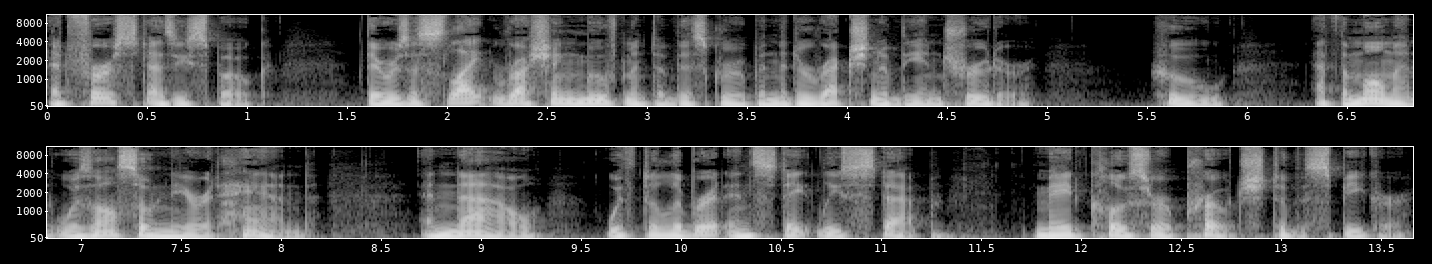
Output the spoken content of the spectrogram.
At first, as he spoke, there was a slight rushing movement of this group in the direction of the intruder, who, at the moment was also near at hand, and now, with deliberate and stately step, made closer approach to the speaker.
